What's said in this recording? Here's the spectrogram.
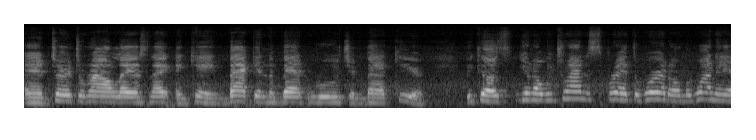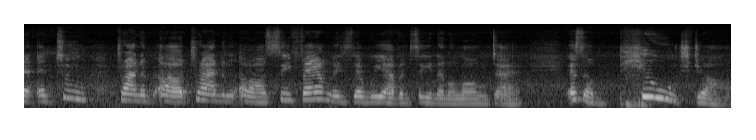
and turned around last night and came back into Baton Rouge and back here. Because, you know, we're trying to spread the word on the one hand, and two, trying to, uh, trying to uh, see families that we haven't seen in a long time. It's a huge job,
